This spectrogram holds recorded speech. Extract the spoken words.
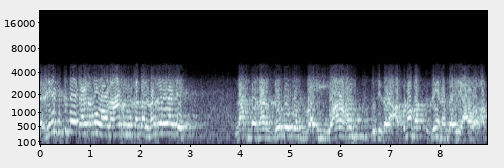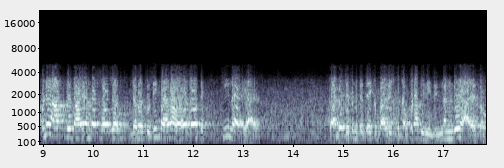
رزق دے ڈر کو اولاد نو قتل نہ کریا جے نحن نرزقکم و ایاہم۔ تسی ذرا اپنا وقت ذہن اندر لے آؤ، اپنے آپ کے بارے اندر سوچو۔ جب تسی پیدا ہوئے تو کی لے کے آئے؟ تے جسم سے ایک بالشت کپڑا بھی نہیں سی ننگے آئے تو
